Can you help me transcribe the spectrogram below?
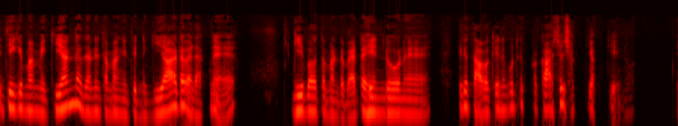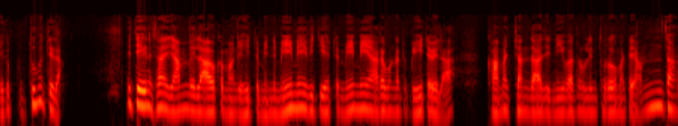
ඉතින් ඒකේ මම මේ කියන්න හදන්නේ Taman එතෙන් ගියාට වැඩක් නැහැ. ගිය බව Tamanට වැටහෙන්න ඕනේ. ඒක තව කෙනෙකුට ප්‍රකාශ ශක්තියක් තියෙනවා. ඒක පුදුම තෙදක්. ඉතින් ඒ නිසා යම් වෙලාවක මගේ හිත මෙන්න මේ මේ විදිහට මේ මේ අරමුණට පිහිට වෙලා කාමචන්දාදී නීවරණ වලින් තොරව මට යන්තම්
